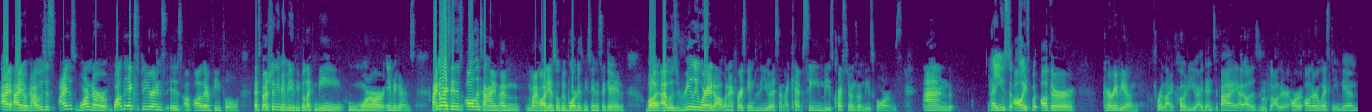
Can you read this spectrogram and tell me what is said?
I I don't know. I was just I just wonder what the experience is of other people, especially maybe people like me who more are immigrants. I know I say this all the time, and my audience will be bored with me saying this again. But I was really worried out when I first came to the US and I kept seeing these questions on these forums. And I used to always put other Caribbean for like how do you identify? I always put other or other West Indian.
